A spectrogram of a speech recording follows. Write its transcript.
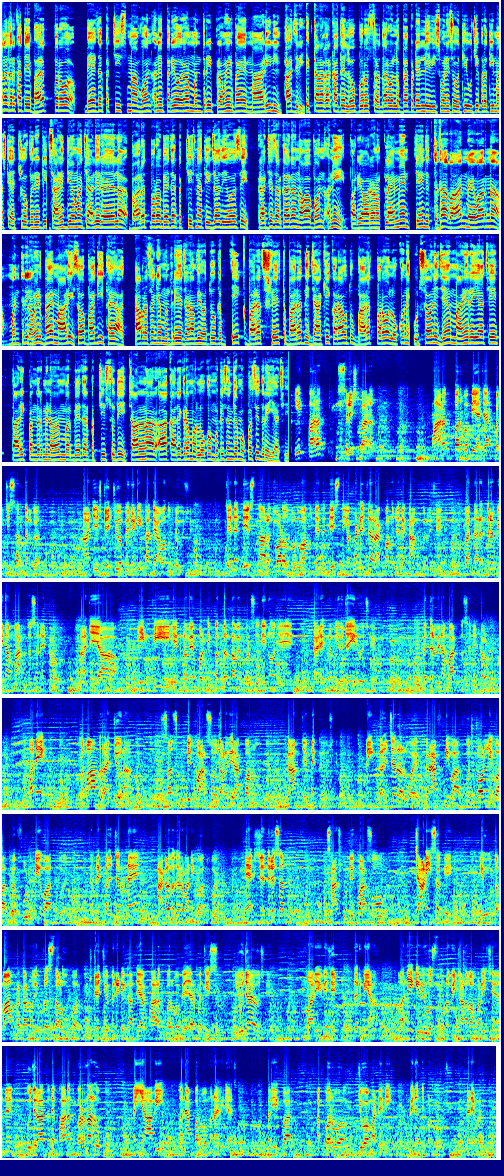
એકતાનગર ખાતે ભારત પર્વ બે હજાર પચીસમાં વન અને પર્યાવરણ મંત્રી પ્રવીણભાઈ માળીની હાજરી. એકતાનગર ખાતે લોહ પુરુષ સરદાર વલ્લભભાઈ પટેલની વિશ્વની સૌથી ઊંચી પ્રતિમા સ્ટેચ્યુ ઓફ યુનિટી સાનિધ્યમાં ચાલી રહેલા ભારત પર્વ બે હજાર પચીસના ત્રીજા દિવસે રાજ્ય સરકારના નવા વન અને પર્યાવરણ, ક્લાઇમેટ ચેન્જ તથા વાહન વ્યવહારના મંત્રી પ્રવીણભાઈ માળી સહભાગી થયા હતા. આ પ્રસંગે મંત્રીએ જણાવ્યું હતું કે, એક ભારત શ્રેષ્ઠ ભારતની ઝાંખી કરાવતું ભારત પર્વ લોકોને ઉત્સવની જેમ માણી રહ્યા છે. તારીખ પંદરમી નવેમ્બર બે હજાર પચીસ સુધી ચાલનાર આ કાર્યક્રમમાં લોકો મોટી સંખ્યામાં ઉપસ્થિત રહ્યા છે. એક ભારત શ્રેષ્ઠ ભારત. ભારત પર્વ બે હજાર પચીસ અંતર્ગત આજે સ્ટેચ્યુ ઓફ યુનિટી ખાતે આવવાનું થયું છે. જેને દેશના રજવાડો જોડવાનું, જેને દેશની અખંડિતતા રાખવાનું, જેને કામ કર્યું છે, એવા નરેન્દ્રભાઈના માર્ગદર્શન હેઠળ આજે આ એકથી એક નવેમ્બરથી પંદર નવેમ્બર સુધીનો જે કાર્યક્રમ યોજાઈ રહ્યો છે ભૂપેન્દ્રભાઈના માર્ગદર્શન અનેક તમામ રાજ્યોના સાંસ્કૃતિક વારસો જાળવી રાખવાનું કામ જેમને કર્યું છે. અહીં કલ્ચરલ હોય, ક્રાફ્ટની વાત હોય, સ્ટોલની વાત હોય, ફૂડની વાત હોય, તેમને કલ્ચરને આગળ વધારવાની વાત હોય. નેક્સ્ટ જનરેશન સાંસ્કૃતિક વારસો જાણી શકે એવું તમામ પ્રકારનું એક જ સ્થળ ઉપર સ્ટેચ્યુ ઓફ યુનિટી ખાતે આ ભારત પર્વ બે હજાર પચીસ યોજાયો છે. મારી વિઝિટ દરમિયાન અનેક એવી વસ્તુઓ નવી જાણવા મળી છે અને ગુજરાત અને ભારતભરના લોકો અહીંયા આવી અને આ પર્વ મનાવી રહ્યા છે. ફરી એકવાર આ પર્વ જોવા માટેની વિનંતી પણ કરું છું. ધન્યવાદ.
